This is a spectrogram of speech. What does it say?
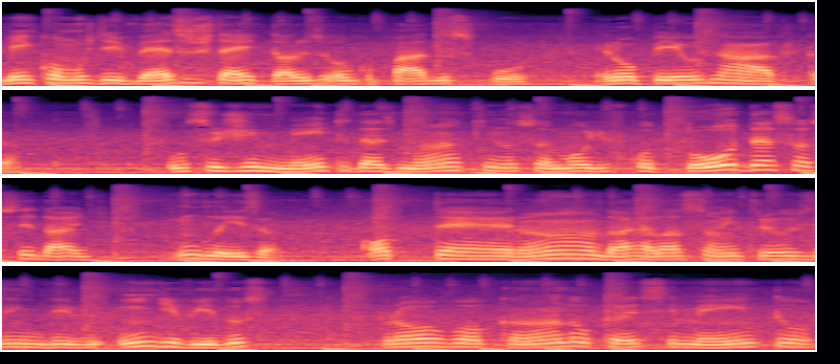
bem como os diversos territórios ocupados por europeus na África. O surgimento das máquinas modificou toda a sociedade inglesa, alterando a relação entre os indivíduos, provocando o crescimento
